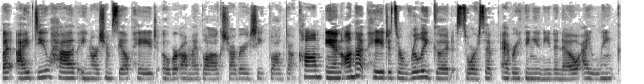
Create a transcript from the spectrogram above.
But I do have a Nordstrom sale page over on my blog, strawberrychicblog.com. And on that page, it's a really good source of everything you need to know. I link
